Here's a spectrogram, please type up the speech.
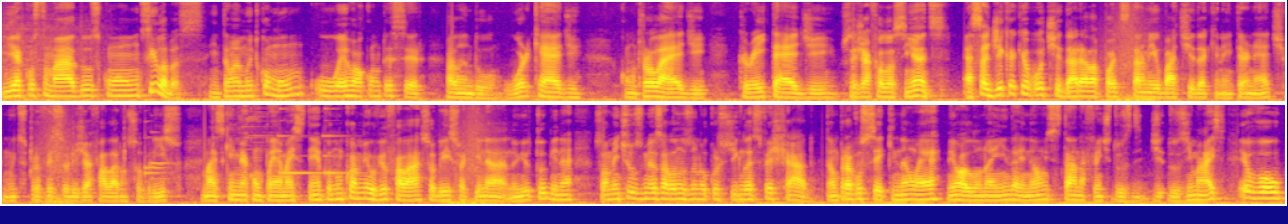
e acostumados com sílabas. Então é muito comum o erro acontecer, falando worked, controlled, created. Você já falou assim antes? Essa dica que eu vou te dar, ela pode estar meio batida aqui na internet, muitos professores já falaram sobre isso, mas quem me acompanha há mais tempo nunca me ouviu falar sobre isso aqui na, no YouTube, né? Somente os meus alunos do meu curso de inglês fechado. Então, para você que não é meu aluno ainda e não está na frente dos, de, dos demais, eu vou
